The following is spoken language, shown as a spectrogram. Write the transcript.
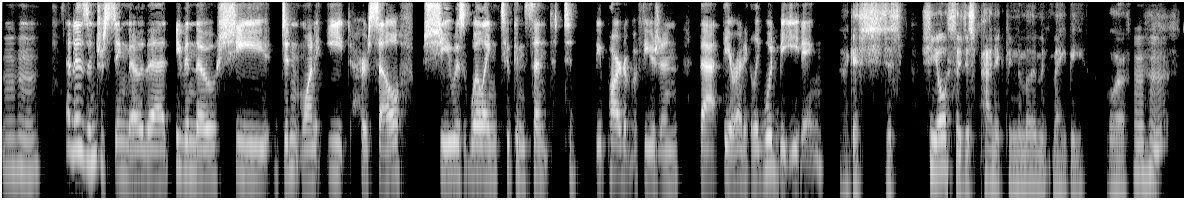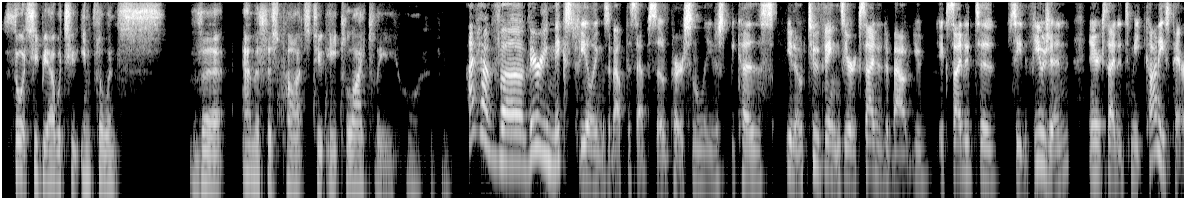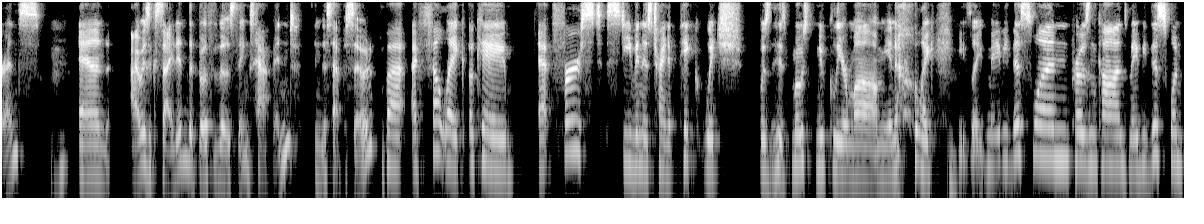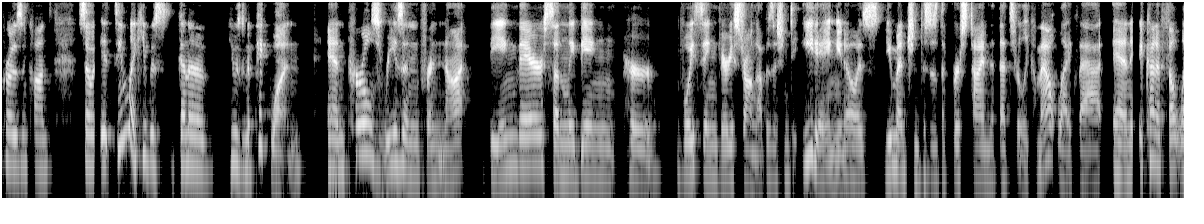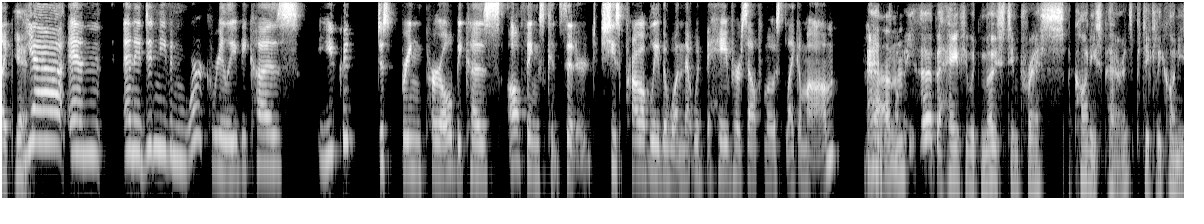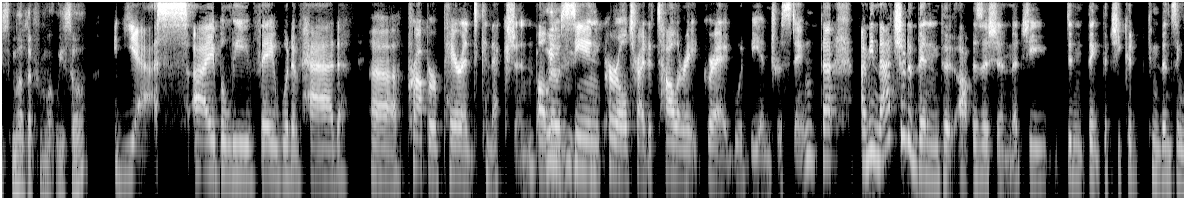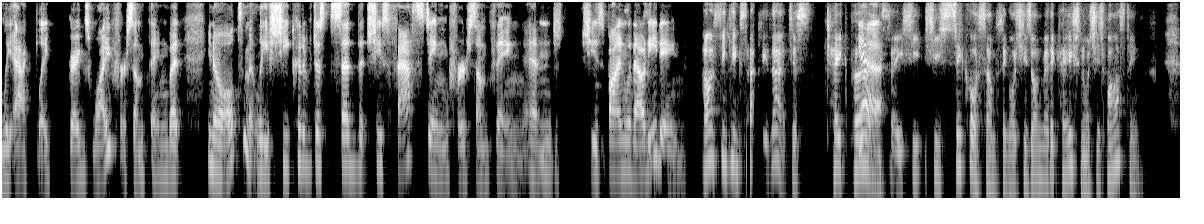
Mm-hmm. It is interesting, though, that even though she didn't want to eat herself, she was willing to consent to be part of a fusion that theoretically would be eating. I guess she just she also just panicked in the moment, maybe, or Mm-hmm. thought she'd be able to influence the amethyst parts to eat lightly or something. I have uh, very mixed feelings about this episode personally, just because, you know, two things you're excited about. You're excited to see the fusion, and you're excited to meet Connie's parents. Mhm. And I was excited that both of those things happened in this episode. But I felt like, okay, at first, Steven is trying to pick which was his most nuclear mom, you know, like Mhm. he's like, maybe this one, pros and cons, maybe this one, pros and cons. So it seemed like he was gonna he was gonna pick one. And Pearl's reason for not being there, suddenly being her voicing very strong opposition to eating, you know, as you mentioned, this is the first time that that's really come out like that. And it kind of felt like, Yeah. yeah, and and it didn't even work really because you could just bring Pearl because all things considered, she's probably the one that would behave herself most like a mom. And Um, probably her behavior would most impress Connie's parents, particularly Connie's mother, from what we saw. Yes, I believe they would have had a proper parent connection. Although We- seeing Pearl try to tolerate Greg would be interesting. That I mean, that should have been the opposition that she didn't think that she could convincingly act like Greg's wife or something. But you know, ultimately, she could have just said that she's fasting for something and she's fine without eating. I was thinking exactly that. Just take Pearl Yeah. and say she, she's sick or something, or she's on medication, or she's fasting.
